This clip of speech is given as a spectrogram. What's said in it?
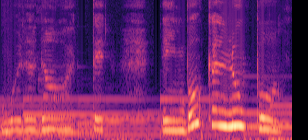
Buonanotte e in bocca al lupo.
